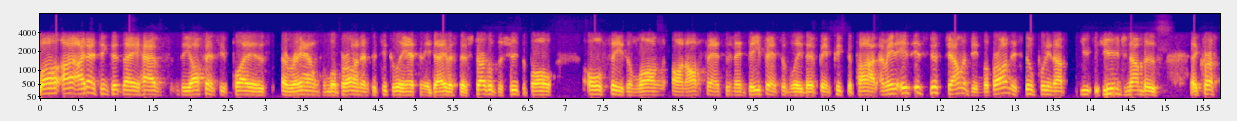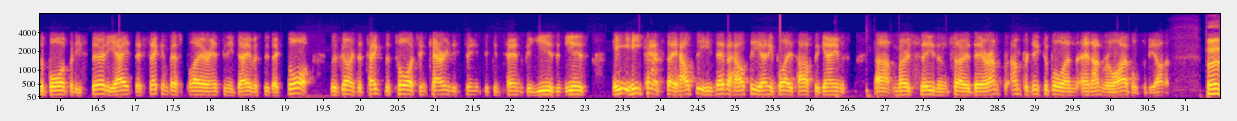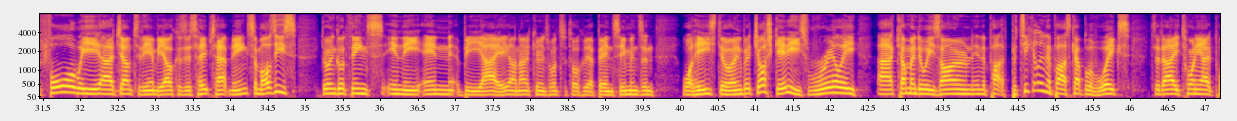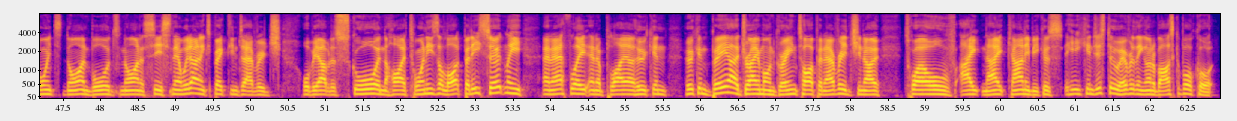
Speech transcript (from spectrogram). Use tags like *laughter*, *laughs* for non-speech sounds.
Well, I, I don't think that they have the offensive players around LeBron and particularly Anthony Davis. They've struggled to shoot the ball all season long on offense, and then defensively they've been picked apart. I mean, it, it's just challenging. LeBron is still putting up huge numbers across the board, but he's 38. Their second best player, Anthony Davis, who they thought was going to take the torch and carry this team to contend for years and years. He he can't stay healthy. He's never healthy. He only plays half the games uh, most seasons, so they're un- unpredictable and, and unreliable, to be honest. Before we uh, jump to the NBL, because there's heaps happening, some Aussies doing good things in the NBA. I know Coons wants to talk about Ben Simmons and what he's doing, but Josh Giddey's really uh, coming to his own in the pa- particularly in the past couple of weeks. Today, 28 points, nine boards, nine assists. Now we don't expect him to average or be able to score in the high 20s a lot, but he's certainly an athlete and a player who can who can be a Draymond Green type and average, you know, 12, 8, and 8, can't he? Because he can just do everything on a basketball court.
